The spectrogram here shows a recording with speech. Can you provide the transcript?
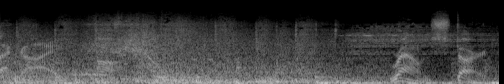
Black eye. Round start.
